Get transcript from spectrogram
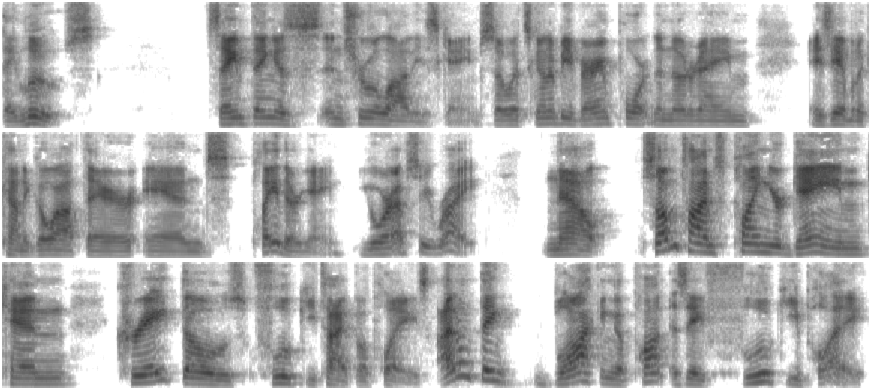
they lose. Same thing is in true a lot of these games. So it's going to be very important that Notre Dame is able to kind of go out there and play their game. You are absolutely right. Now, sometimes playing your game can create those fluky type of plays. I don't think blocking a punt is a fluky play.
